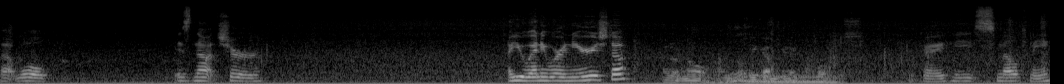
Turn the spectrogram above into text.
That wolf is not sure. Are you anywhere near your stuff? I don't know. I think I'm getting close. Okay, he smelt me.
